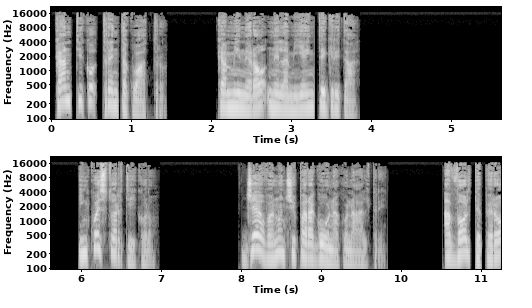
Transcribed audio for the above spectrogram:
Cantico 34. Camminerò nella mia integrità. In questo articolo. Geova non ci paragona con altri. A volte però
